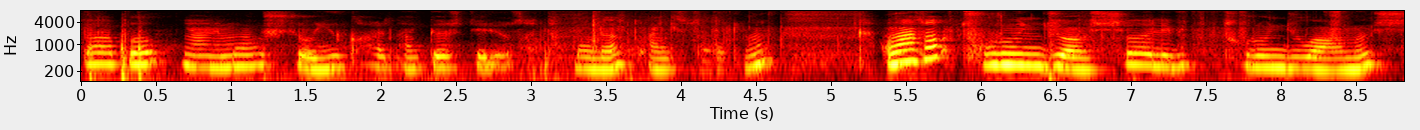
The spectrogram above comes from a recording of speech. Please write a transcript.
Purple yani mor şu yukarıdan gösteriyor zaten morun hangisi olduğunu. Ondan sonra turuncu. Şöyle bir turuncu varmış.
